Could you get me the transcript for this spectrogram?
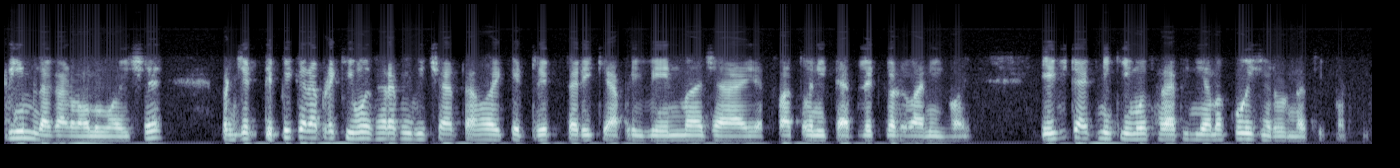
ક્રીમ લગાડવાનું હોય છે. પણ જે ટિપિકલ આપણે કીમોથેરાપી વિચારતા હોય કે ડ્રીપ તરીકે આપણી વેનમાં જાય અથવા તો એની ટેબ્લેટ ગળવાની હોય, એવી ટાઈપની કિમોથેરાપીની આમાં કોઈ જરૂર નથી પડતી.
